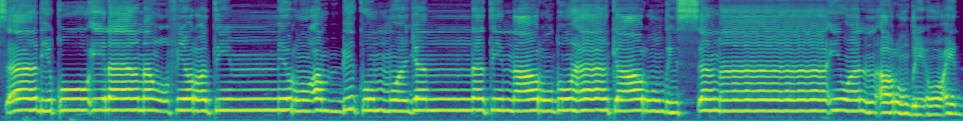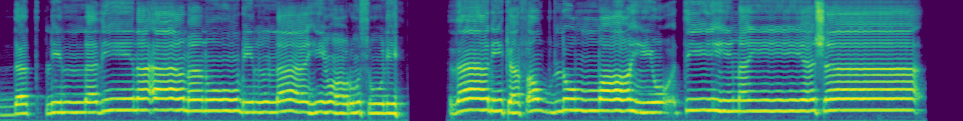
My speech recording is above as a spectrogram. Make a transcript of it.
سابقوا إلى مغفرة من ربكم وجنة عرضها كعرض السماء والأرض أعدت للذين آمنوا بالله ورسله. ذلك فضل الله يؤتيه من يشاء.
